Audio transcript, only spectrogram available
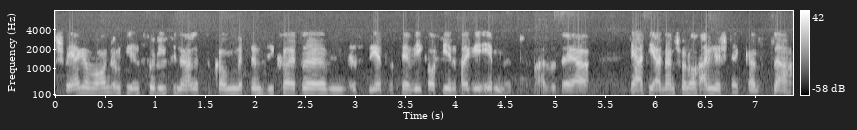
schwer geworden, irgendwie ins Viertelfinale zu kommen. Mit einem Sieg heute ist jetzt ist der Weg auf jeden Fall geebnet. Also der, der hat die anderen schon auch angesteckt, ganz klar.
